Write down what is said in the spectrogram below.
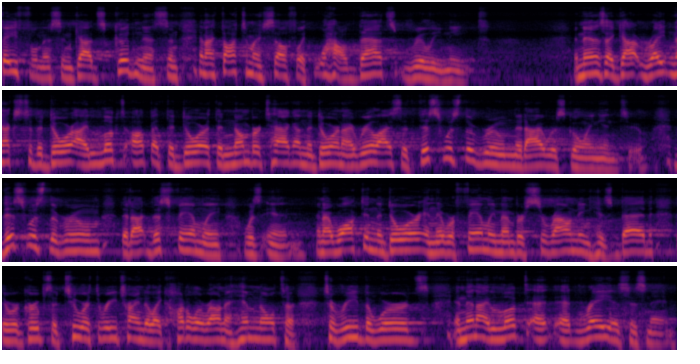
faithfulness and God's goodness. And, and I thought to myself, like, wow, that's really neat. And then as I got right next to the door, I looked up at the door, at the number tag on the door, and I realized that this was the room that I was going into. This was the room that I, this family was in. And I walked in the door, and there were family members surrounding his bed. There were groups of two or three trying to like huddle around a hymnal to, to read the words. And then I looked at, at Ray, is his name.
